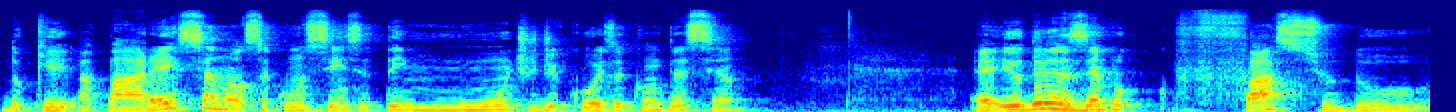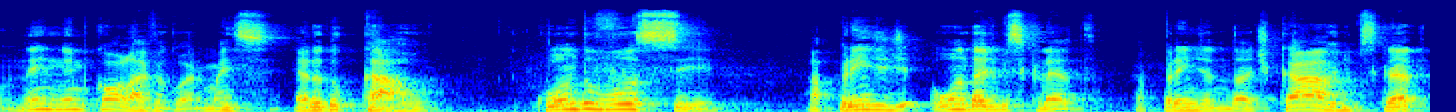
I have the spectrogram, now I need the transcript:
do que aparece a nossa consciência tem um monte de coisa acontecendo. É, eu dei um exemplo fácil do. Nem lembro qual live agora, mas era do carro. Quando você aprende de, ou andar de bicicleta, aprende a andar de carro, de bicicleta,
